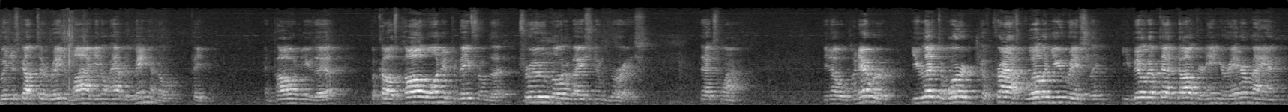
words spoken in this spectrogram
We just got the reason why you don't have dominion over people. And Paul knew that because Paul wanted to be from the true motivation of grace. That's why. You know, whenever you let the word of Christ dwell in you richly, you build up that doctrine in your inner man,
